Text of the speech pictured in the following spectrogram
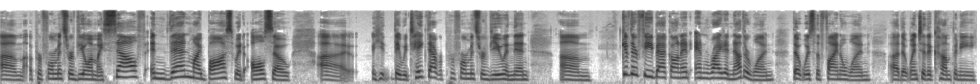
um, a performance review on myself, and then my boss would also. He, they would take that performance review and then um, give their feedback on it and write another one that was the final one uh, that went to the company.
